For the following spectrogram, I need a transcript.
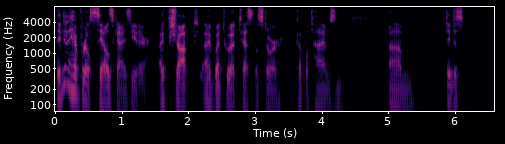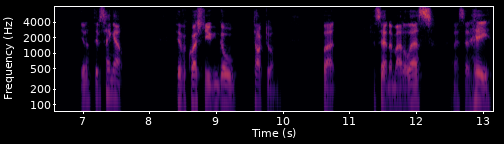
They didn't have real sales guys either. I've shopped, I went to a Tesla store a couple times and um, they just you know, they just hang out. If you have a question, you can go talk to them. But I sat in a Model S and I said, hey,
